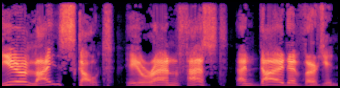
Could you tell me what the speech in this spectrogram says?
Here lies Scout. He ran fast and died a virgin.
